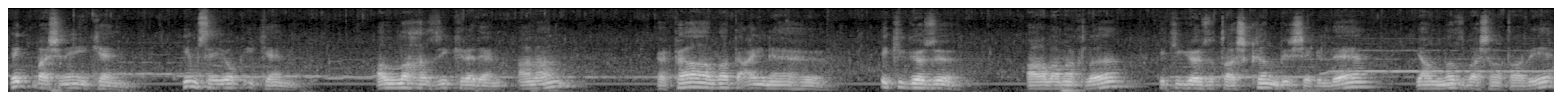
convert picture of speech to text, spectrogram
tek başına iken kimse yok iken Allah'ı zikreden anan fefâzat aynâhü iki gözü ağlamaklı, iki gözü taşkın bir şekilde yalnız başına tabi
